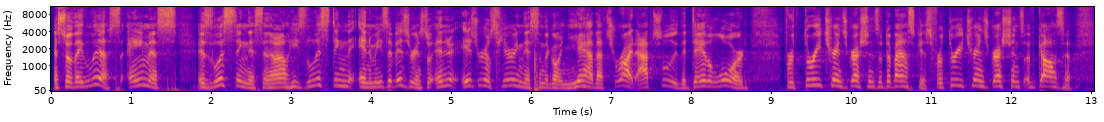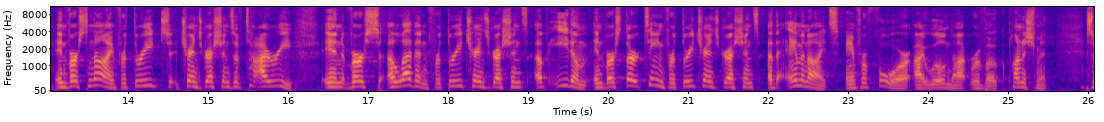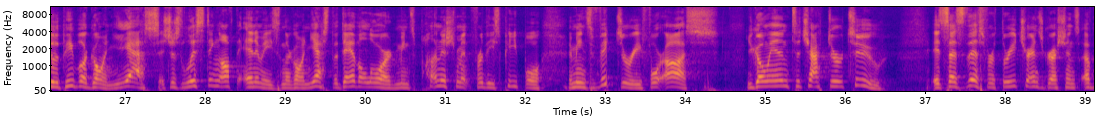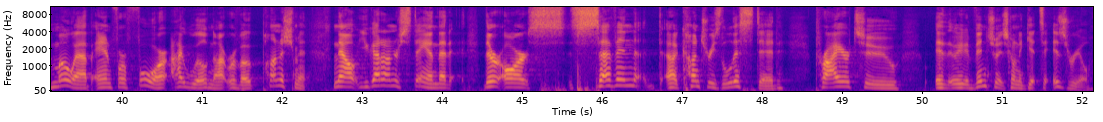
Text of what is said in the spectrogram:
And so they list, Amos is listing this, and now he's listing the enemies of Israel. And so Israel's hearing this, and they're going, Yeah, that's right, absolutely. The day of the Lord for three transgressions of Damascus, for three transgressions of Gaza. In verse 9, for three transgressions of Tyre. In verse 11, for three transgressions of Edom. In verse 13, for three transgressions of the Ammonites. And for four, I will not revoke punishment. So the people are going, yes. It's just listing off the enemies, and they're going, yes, the day of the Lord means punishment for these people, it means victory for us. You go into chapter 2. It says this for three transgressions of Moab, and for four, I will not revoke punishment. Now, you got to understand that there are s- seven uh, countries listed prior to, eventually, it's going to get to Israel.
